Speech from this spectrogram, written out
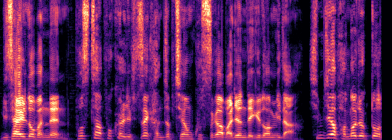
미사일도 맞는 포스트 아포칼립스 간접 체험 코스가 마련되기도 합니다. 심지어 방어력도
